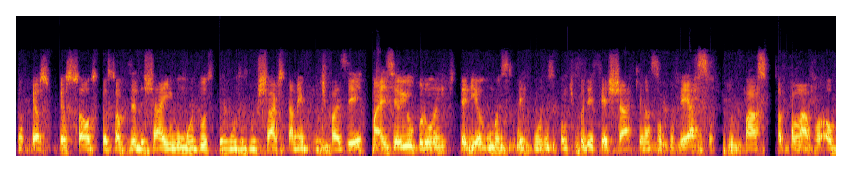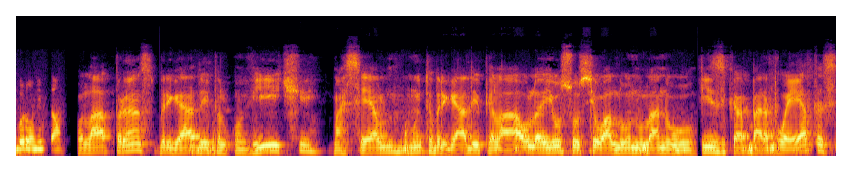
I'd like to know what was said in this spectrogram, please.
Eu peço para o pessoal, se o pessoal quiser deixar aí uma ou duas perguntas no chat também para a gente fazer, mas eu e o Bruno a gente teria algumas perguntas para a gente poder fechar aqui nossa conversa. Eu passo a palavra ao Bruno então. Olá, Prans, obrigado aí pelo convite. Marcelo, muito obrigado pela aula. Eu sou seu aluno lá no Física para Poetas,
